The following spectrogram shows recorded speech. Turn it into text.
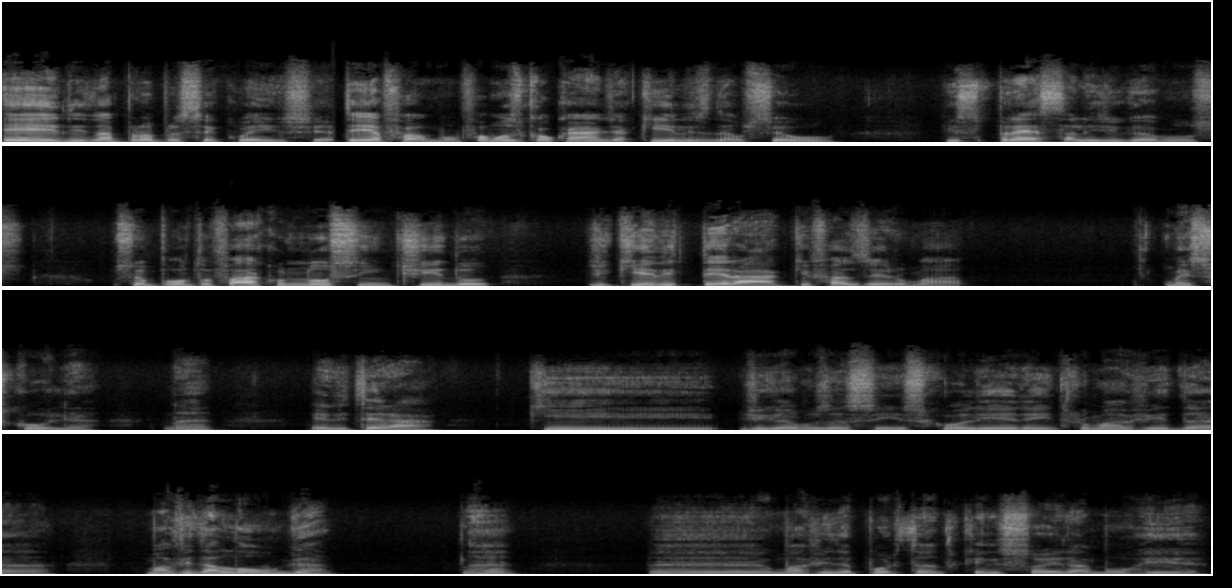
ele, na própria sequência, tem famo, o famoso calcanhar de Aquiles, né, o seu expressa ali, digamos, o seu ponto fraco, no sentido de que ele terá que fazer uma, uma escolha, né? ele terá que, digamos assim, escolher entre uma vida, uma vida longa né? É uma vida, portanto, que ele só irá morrer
